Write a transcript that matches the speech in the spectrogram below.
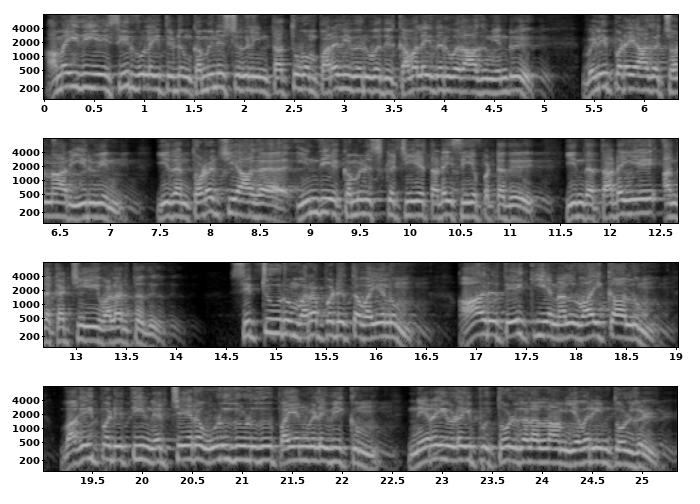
அமைதியை சீர்குலைத்திடும் கம்யூனிஸ்டுகளின் தத்துவம் பரவி வருவது கவலை தருவதாகும் என்று வெளிப்படையாக சொன்னார் இருவின். இதன் தொடர்ச்சியாக இந்திய கம்யூனிஸ்ட் கட்சியே தடை செய்யப்பட்டது. இந்த தடையே அந்த கட்சியை வளர்த்தது. சிற்றூரும் வரப்படுத்த வயலும் ஆறு தேக்கிய நல்வாய்க்காலும் வகைப்படுத்தி நெற்சேர உழுதுழுது பயன் விளைவிக்கும் நிறையுழைப்பு தோள்களெல்லாம் எவரின் தோள்கள்?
